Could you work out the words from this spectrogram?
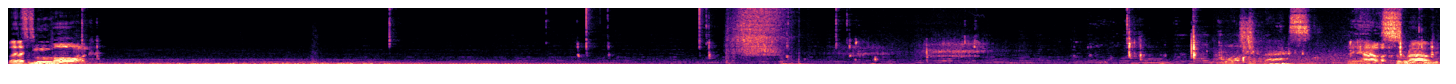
Let's move on. Watch your backs. They have us surrounded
